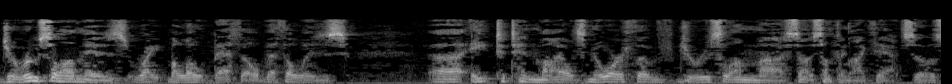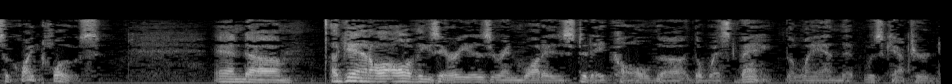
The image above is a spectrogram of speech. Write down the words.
Jerusalem is right below Bethel. Bethel is uh, eight to ten miles north of Jerusalem, uh, so, something like that. So, so quite close. And um, again, all, all, of these areas are in what is today called uh, the West Bank, the land that was captured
